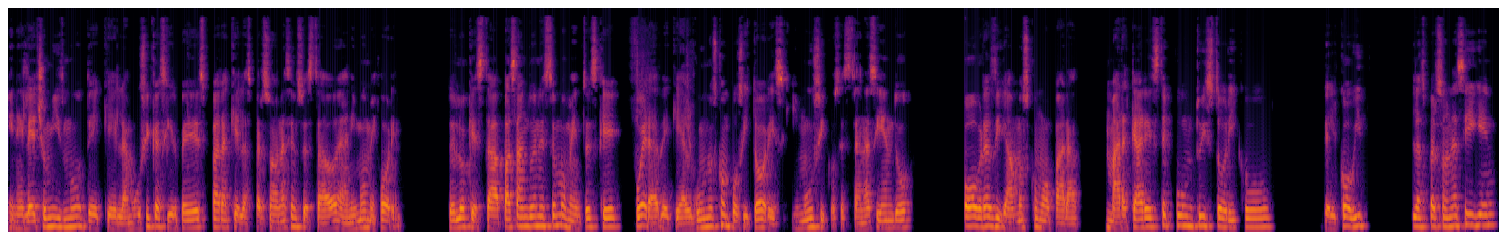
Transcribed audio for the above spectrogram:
en el hecho mismo de que la música sirve es para que las personas en su estado de ánimo mejoren. Entonces lo que está pasando en este momento es que fuera de que algunos compositores y músicos están haciendo obras, digamos, como para marcar este punto histórico del COVID, las personas siguen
